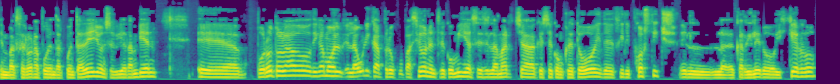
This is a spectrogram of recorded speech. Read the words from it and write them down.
En Barcelona pueden dar cuenta de ello, en Sevilla también. Eh, por otro lado, digamos, la única preocupación, entre comillas, es la marcha que se concretó hoy de Filip Kostic, el carrilero izquierdo,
